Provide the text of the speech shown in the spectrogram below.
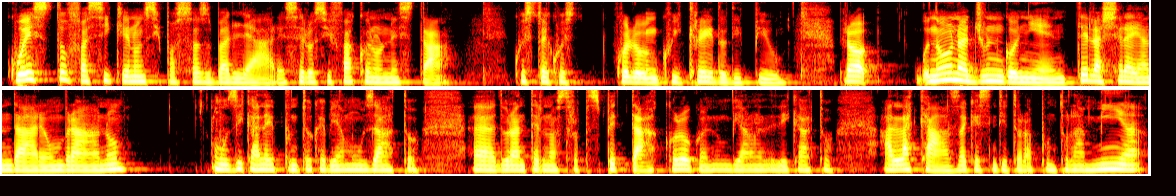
Questo fa sì che non si possa sbagliare se lo si fa con onestà. Questo è questo, quello in cui credo di più. Però non aggiungo niente, lascerei andare un brano musicale appunto che abbiamo usato eh, durante il nostro spettacolo, con un piano dedicato alla casa che si intitola appunto La mia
